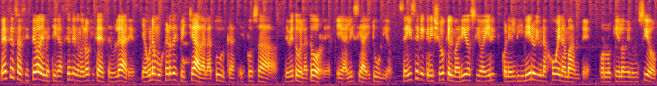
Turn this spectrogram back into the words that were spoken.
Gracias al sistema de investigación tecnológica de celulares y a una mujer despechada, la turca, esposa de Beto de la Torre, e Alicia de Tulio, se dice que creyó que el marido se iba a ir con el dinero y una joven amante, por lo que los denunció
